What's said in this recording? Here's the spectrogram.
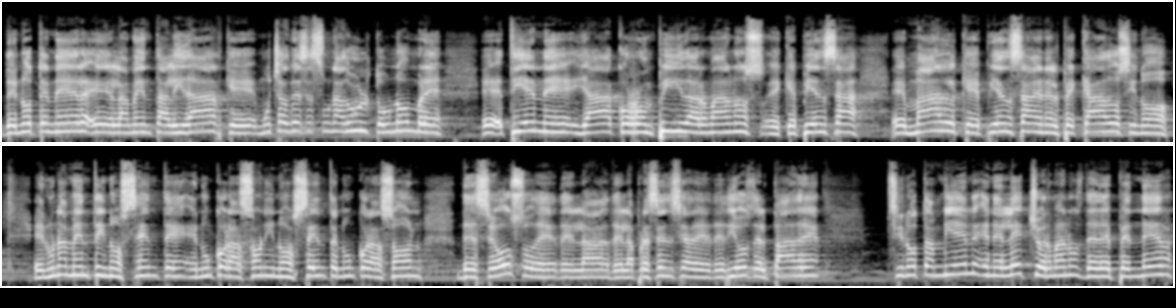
de no tener eh, la mentalidad que muchas veces un adulto, un hombre, tiene ya corrompida, hermanos, que piensa mal, que piensa en el pecado, sino en una mente inocente, en un corazón inocente, en un corazón deseoso de, la, de la, presencia de, de Dios, del Padre, sino también en el hecho, hermanos, de depender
